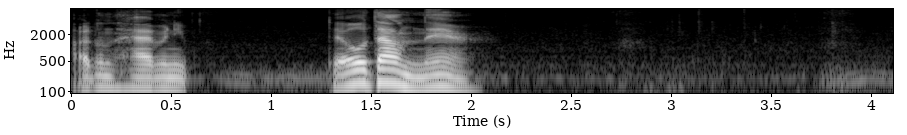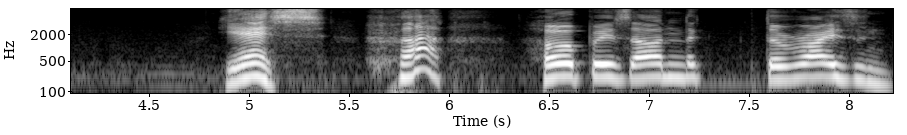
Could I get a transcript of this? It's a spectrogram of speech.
I don't have any. They're all down there. Yes! Ha! Hope is on the, the horizon.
